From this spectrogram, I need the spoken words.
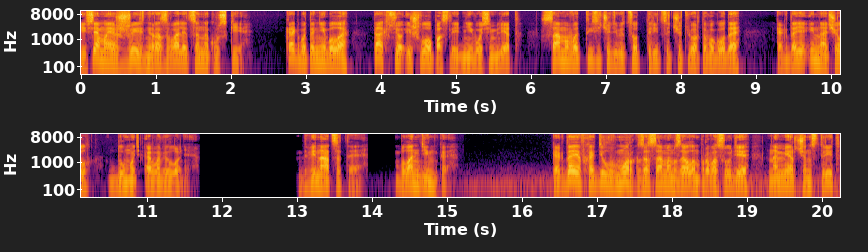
и вся моя жизнь развалится на куски. Как бы то ни было, так все и шло последние восемь лет, с самого 1934 года, когда я и начал думать о Вавилоне. 12. Блондинка. Когда я входил в морг за самым залом правосудия на Мерчант-стрит,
